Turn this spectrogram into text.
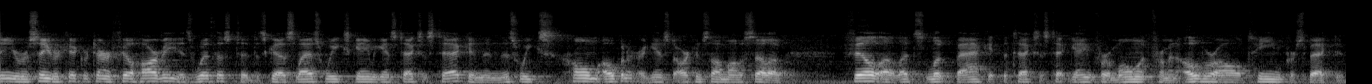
Senior receiver kick returner Phil Harvey is with us to discuss last week's game against Texas Tech and then this week's home opener against Arkansas Monticello. Phil, uh, let's look back at the Texas Tech game for a moment from an overall team perspective.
